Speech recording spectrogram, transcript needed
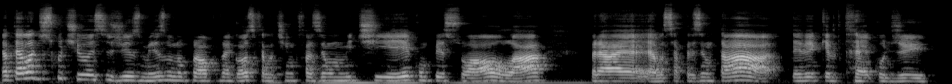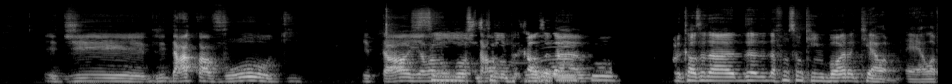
Até ela discutiu esses dias mesmo no próprio negócio que ela tinha que fazer um métier com o pessoal lá para ela se apresentar. Teve aquele treco de, de lidar com a Vogue e tal, e ela não Sim, gostava sim, por causa da- muito. Por causa da, da, da função que, embora que ela, ela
